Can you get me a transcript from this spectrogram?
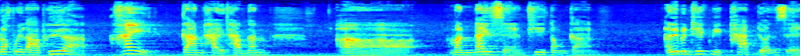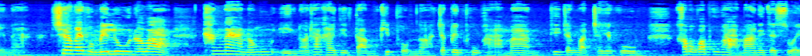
ล็อกเวลาเพื่อให้การถ่ายทำนั้นมันได้แสงที่ต้องการ อันนี้เป็นเทคนิคภาพย้อนแสงนะ เชื่อไหมผมไม่รู้นะว่าข้างหน้าน้องอุ๋งอิงเนาะถ้าใครติดตามคลิปผมเนาะจะเป็นภูผาม่านที่จังหวัดชัยภูมิ เขาบอกว่าภูผาม่านเนี่ยจะสวย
